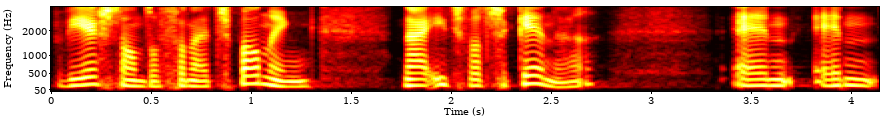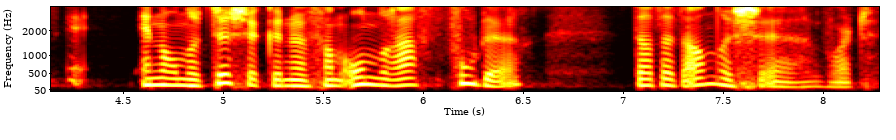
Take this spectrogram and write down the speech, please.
weerstand of vanuit spanning naar iets wat ze kennen. En, en, en ondertussen kunnen we van onderaf voeden dat het anders wordt.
